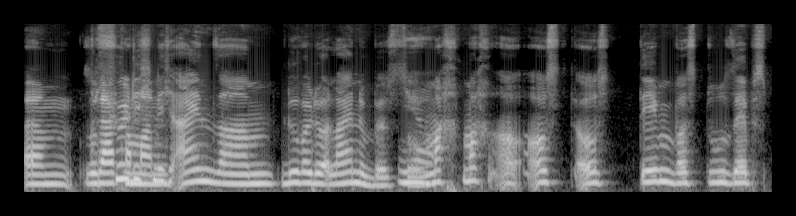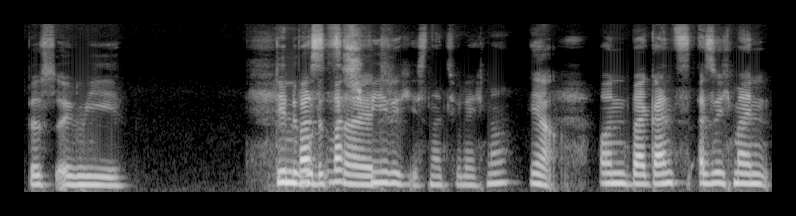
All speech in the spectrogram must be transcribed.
Ähm, So fühl dich man, nicht einsam, nur weil du alleine bist. So, Ja. mach, mach au- aus, aus dem, was du selbst bist, irgendwie eine was, gute was Zeit. schwierig ist natürlich, ne? Ja. Und bei ganz, also ich meine,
